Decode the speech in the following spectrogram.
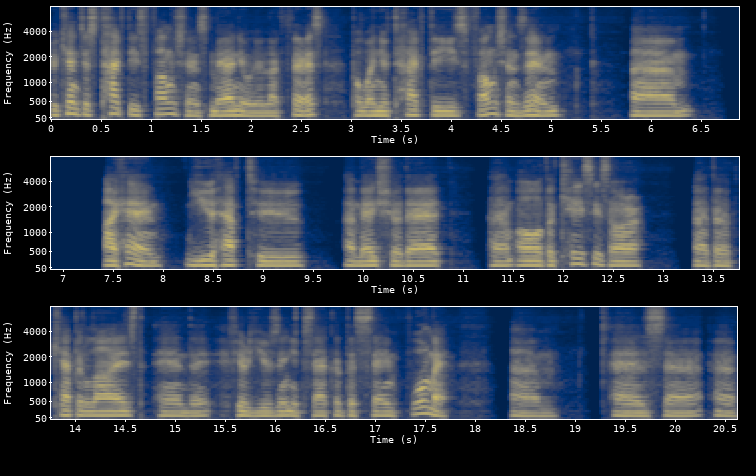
you can just type these functions manually like this, but when you type these functions in um, by hand, you have to uh, make sure that um, all the cases are uh, the capitalized and uh, if you're using exactly the same format um, as uh, a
